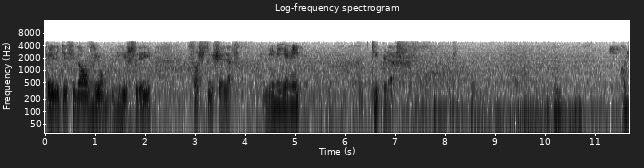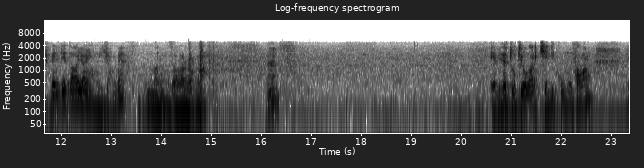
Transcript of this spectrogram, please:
tehlikesi de azıyor. Virüsleri saçtığı şeyler. Yeni yeni tipler. Kaç belge daha yayınlayacağım be. Bunların zararlarına. He? Evde tutuyorlar kedi kumu falan. E,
